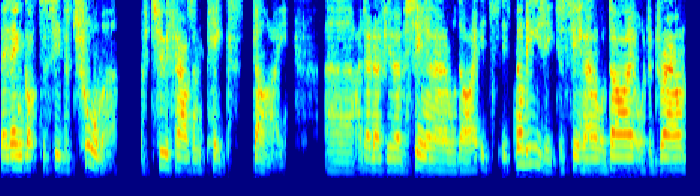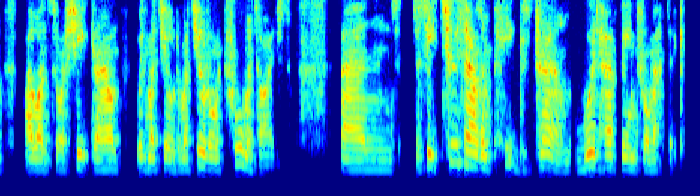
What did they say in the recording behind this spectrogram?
they then got to see the trauma of 2,000 pigs die Uh, I don't know if you've ever seen an animal die. It's it's not easy to see an animal die or to drown. I once saw a sheep drown with my children. My children were traumatized, and to see 2,000 pigs drown would have been traumatic.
